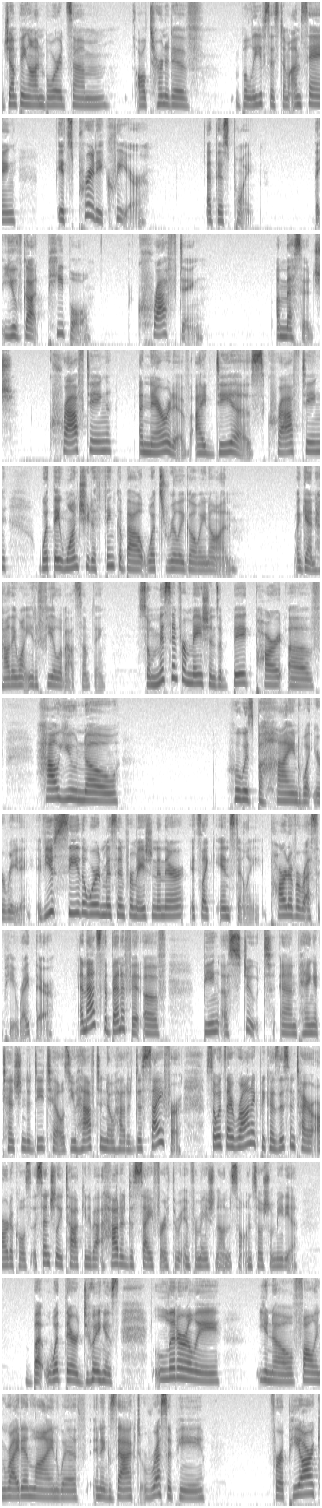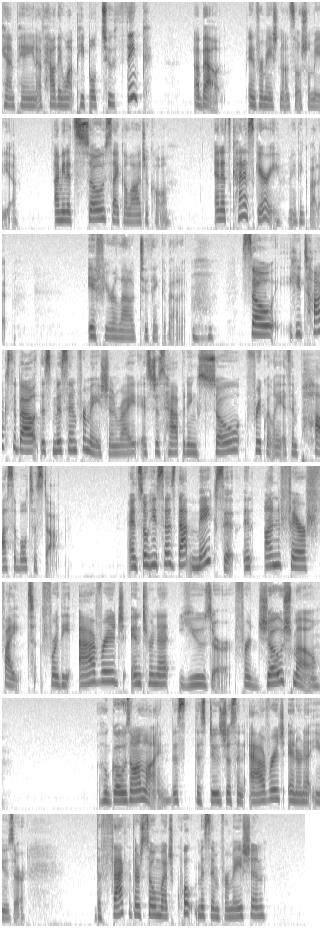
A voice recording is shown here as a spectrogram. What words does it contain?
jumping on board some alternative belief system. I'm saying it's pretty clear at this point that you've got people crafting a message, crafting a narrative, ideas, crafting what they want you to think about what's really going on. Again, how they want you to feel about something. So, misinformation is a big part of how you know who is behind what you're reading. If you see the word misinformation in there, it's like instantly part of a recipe right there. And that's the benefit of being astute and paying attention to details. You have to know how to decipher. So it's ironic because this entire article is essentially talking about how to decipher through information on the, on social media. But what they're doing is literally, you know, falling right in line with an exact recipe for a PR campaign of how they want people to think about information on social media. I mean, it's so psychological. And it's kind of scary when you think about it, if you're allowed to think about it. so he talks about this misinformation, right? It's just happening so frequently, it's impossible to stop. And so he says that makes it an unfair fight for the average internet user, for Joe Schmo, who goes online. This, this dude's just an average internet user. The fact that there's so much, quote, misinformation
